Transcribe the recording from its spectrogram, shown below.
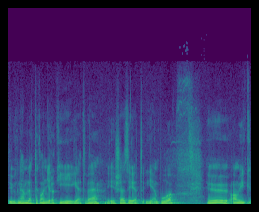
ők nem lettek annyira kiégetve, és ezért ilyen puha, amik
